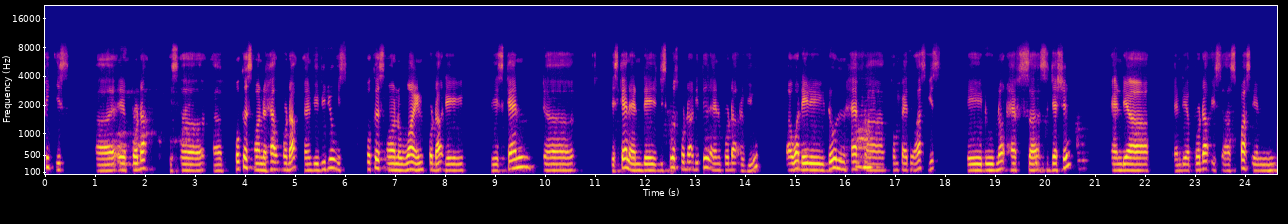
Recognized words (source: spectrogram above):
Fig is uh, a product is uh, uh, focused on the health product, and VVD is focused on a wine product. They they scan the they scan and they disclose product detail and product review. Uh, what they don't have uh, compared to us is they do not have su suggestion and their and their product is uh, sparse in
